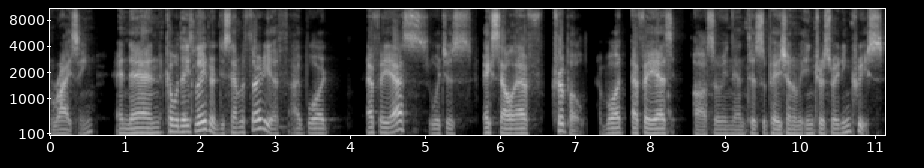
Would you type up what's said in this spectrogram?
rising. And then a couple days later, December 30th, I bought FAS, which is XLF triple. I bought FAS also in anticipation of interest rate increase.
